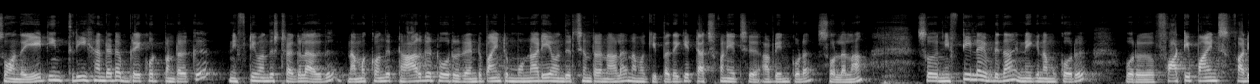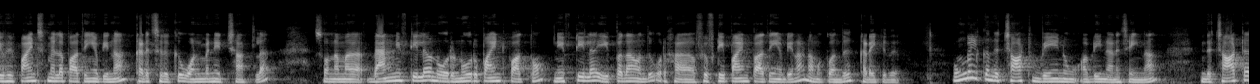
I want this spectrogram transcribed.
ஸோ அந்த எயிட்டீன் த்ரீ ஹண்ட்ரடை பிரேக் அவுட் பண்ணுறதுக்கு நிஃப்டி வந்து ஸ்ட்ரகிள் ஆகுது. நமக்கு வந்து டார்கெட் ஒரு ரெண்டு பாயிண்ட் முன்னாடியே வந்துருச்சுன்றனால நமக்கு இப்போதைக்கு டச் பண்ணிடுச்சு அப்படின்னு கூட சொல்லலாம். ஸோ நிஃப்டியில் இப்படி தான் இன்றைக்கி நமக்கு ஒரு ஒரு forty points forty five points மேலே பார்த்திங்க அப்படின்னா கிடச்சிருக்கு ஒன் மினிட் சார்ட்டில் ஸோ நம்ம பேங்க் நிஃப்டியில் ஒரு நூறு பாயிண்ட் பார்த்தோம். நிஃப்டியில் இப்போ தான் வந்து ஒரு ஃபிஃப்டி பாயிண்ட் பார்த்திங்க அப்படின்னா நமக்கு வந்து கிடைக்குது. உங்களுக்கு இந்த சார்ட் வேணும் அப்படின்னு நினச்சிங்கன்னா இந்த சார்ட்டை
